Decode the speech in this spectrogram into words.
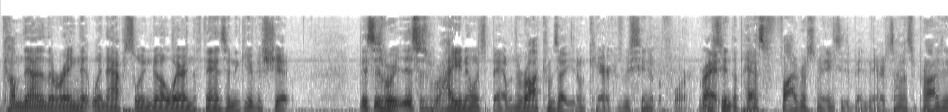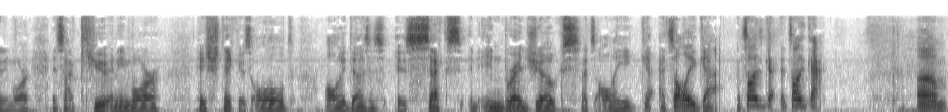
come down in the ring that went absolutely nowhere, and the fans didn't give a shit. This is where this is how you know it's bad. When the Rock comes out, you don't care because we've seen it before. Right. We've seen the past five WrestleManias he's been there. It's not a surprise anymore. It's not cute anymore. His shtick is old. All he does is, is sex and inbred jokes. That's all he got. That's all he got. That's all he's got. That's all he got. Um,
